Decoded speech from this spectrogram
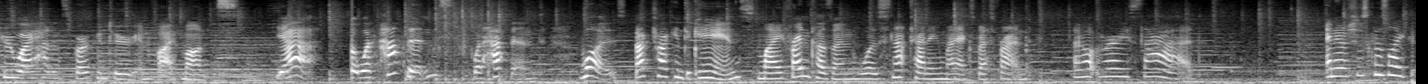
who I hadn't spoken to in five months. Yeah. But what happened, what happened was, backtracking to Cairns, my friend cousin was Snapchatting my ex-best friend. I got very sad. And it was just cause like,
